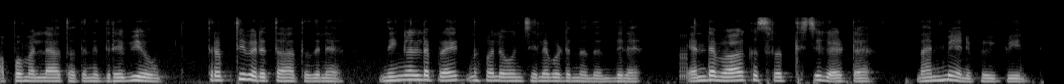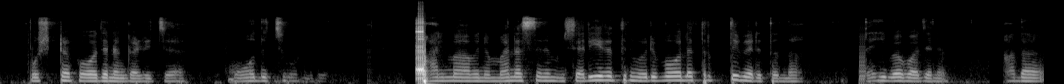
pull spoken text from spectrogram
അപ്പമല്ലാത്തതിന് ദ്രവ്യവും തൃപ്തി വരുത്താത്തതിന് നിങ്ങളുടെ പ്രയത്നഫലവും ചിലവിടുന്നത് എന്തിന്? എന്റെ വാക്ക് ശ്രദ്ധിച്ചു കേട്ട് നന്മ അനുഭവിപ്പീൻ. പുഷ്ടഭോജനം കഴിച്ച് മോദിച്ചു കൊള്ളുവീൻ. ആത്മാവിനും മനസ്സിനും ശരീരത്തിനും ഒരുപോലെ തൃപ്തി വരുത്തുന്ന ദൈവവചനം. അത്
